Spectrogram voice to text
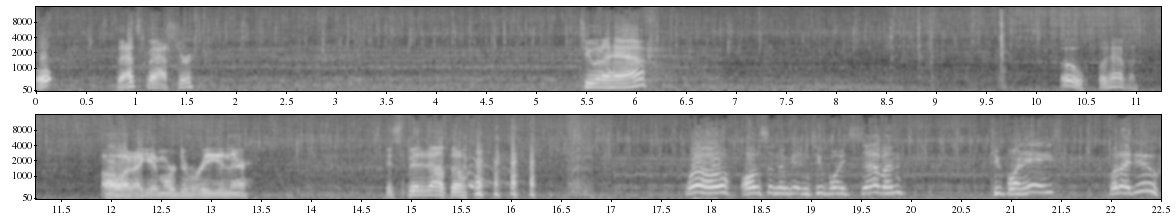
Oh, that's faster. Two and a half. Oh, what happened? Oh, did I get more debris in there? It spit it out though. Whoa, all of a sudden I'm getting 2.7. 2.8. What'd I do?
